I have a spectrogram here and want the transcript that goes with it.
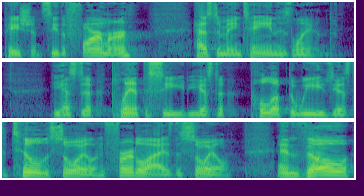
patience. See, the farmer has to maintain his land. He has to plant the seed. He has to pull up the weeds. He has to till the soil and fertilize the soil. And though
